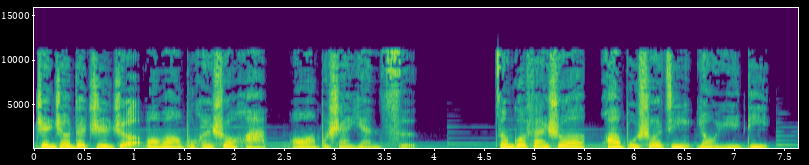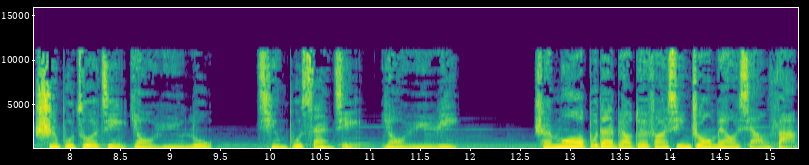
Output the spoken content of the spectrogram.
真正的智者往往不会说话，往往不善言辞。曾国藩说：“话不说尽有余地，事不做尽有余路，情不散尽有余韵。”沉默不代表对方心中没有想法，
